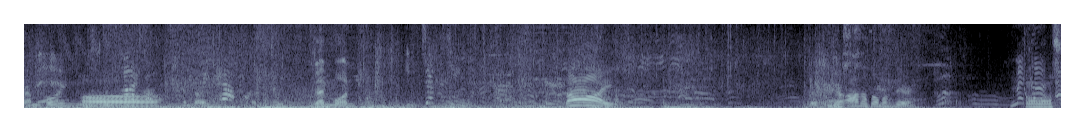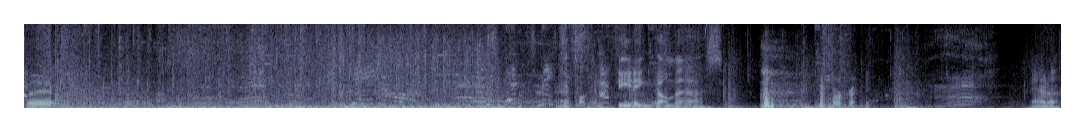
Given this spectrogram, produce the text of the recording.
I'm going. Uh, Can die. Zen one. ejecting. Nice! Your, your Ana's almost there. Almost there. Nice. Fucking feeding dumbass. Alright. Ana,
